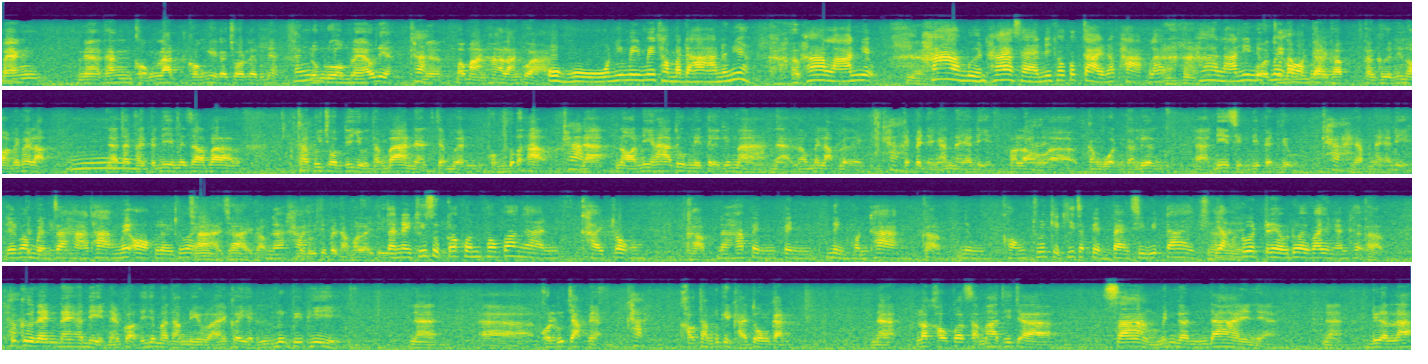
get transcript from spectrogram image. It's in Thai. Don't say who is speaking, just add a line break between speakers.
แบงค์นะทั้งของรัฐของเอกชนอะไรพวกเนี้ย
ทั้ง
รวมๆแล้วเนี่ย
ค่ะ
เนี่ยประมาณ 5 ล้านกว่า
โอ้โห นี่ไม่ไม่ธรรมดานะเนี่ย
ครับ
ห้าล้านเนี่ย
เนี่ย
ห้าหมื่นห้าแสนนี่เขาก็ไก่หน้าผากแล้วห้าล้านนี่นึกไม่ออก
โทุนเหมือน
เล
กัน
ย
ครับกลางคืนที่นอนไม่ค่อยหลับ
อืม
นะถ้าใครเป็นหนี้ไม่ทราบว่า ถ้าผู้ชมที่อยู่ทางบ้านเนี่ยจะเหมือนผมหรือเปล่า
ค่ะ
นะนอนนี่ห้าทุ่มนี่ตื่นขึ้นมานะเราไม่หลับเลย
ค่ะ
จะเป็นอย่างนั้นในอดีต เพราะเรา
ค่ะ
เอ่อกังวลกับเรื่องเอ่อหนี้สินที่เป็นอยู่
ค่ะ
นะครับในอดีต
เรียกว่าเหมือนจะหาทางไม่ออกเลยด้วย
ใช่ใช่ครับ
นะคะ
ไม่รู้จะไปทำอะไรดี
แต่ในที่สุดก็ค้นพบว่างานขายตรง
ครับ
นะคะเป็นเป็นหนึ่งหนทาง
ครับ
หนึ่งของธุรกิจที่จะเปลี่ยนแปลงชีวิตได้
ใช่
อย่างรวดเร็วด้วยว่าอย่างนั้นเถอะ
ครับะก็คือในในอดีตเนี่ยก่อนที่จะมาทำนิวไลท์เคยเห็นรุ่นพี่ๆนะ เอ่อคนรู้จักเนี่ย
ค่ะ
เขาทำธุรกิจขายตรงกันนะแล้วเขาก็สามารถที่จะสร้างเม็ดเงินได้เนี่ยนะเดือนละ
